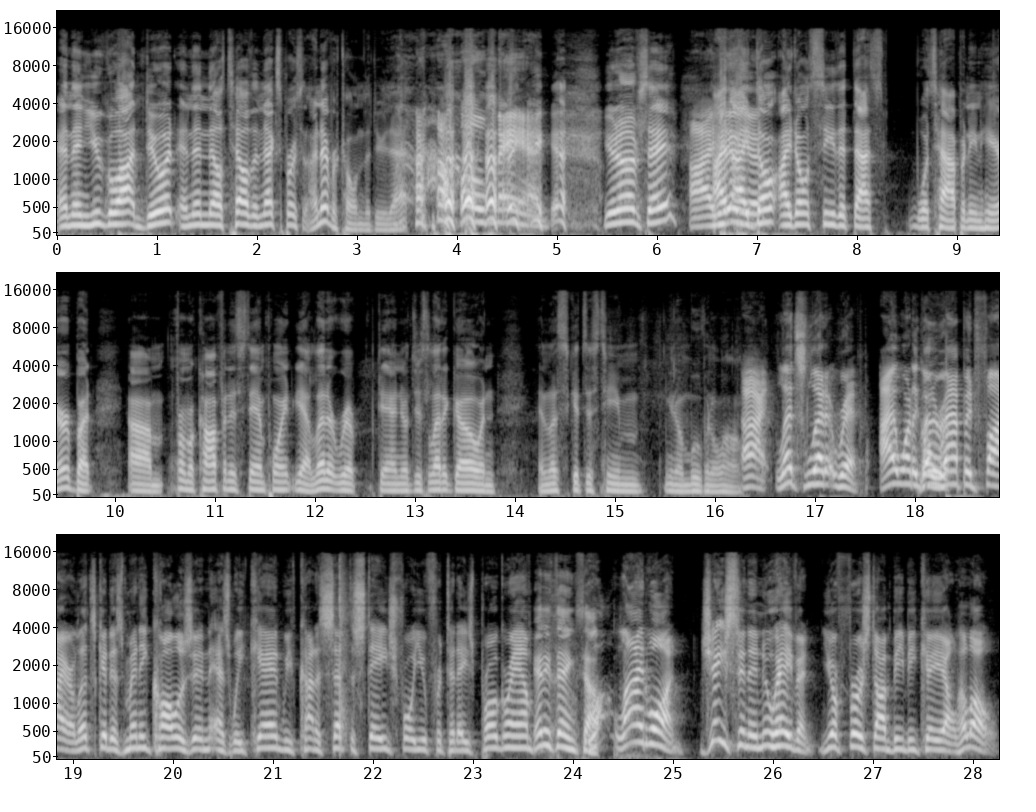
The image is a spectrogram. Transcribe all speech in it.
and then you go out and do it, and then they'll tell the next person, "I never told him to do that." oh man, Yeah. You know what I'm saying? I hear I, don't I don't see that that's what's happening here, but um, from a confidence standpoint, yeah, let it rip, Daniel. Just let it go and and let's get this team, you know, moving along. All right, let's let it rip. I want to go Let rip. rapid fire. Let's get as many callers in as we can. We've kind of set the stage for you for today's program. Anything, up. L- line one, Jason in New Haven. You're first on BBKL. Hello.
